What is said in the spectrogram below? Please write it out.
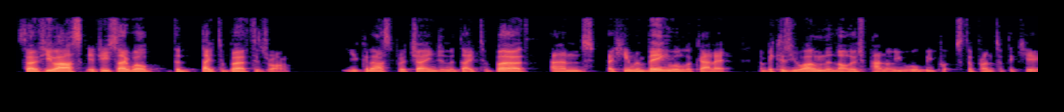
So if you ask, if you say, well, the date of birth is wrong, you can ask for a change in the date of birth and a human being will look at it. And because you own the knowledge panel, you will be put to the front of the queue.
